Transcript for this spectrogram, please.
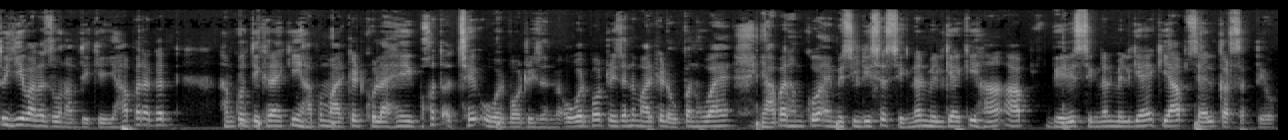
तो ये वाला जोन आप देखिए। यहाँ पर अगर हमको दिख रहा है कि यहाँ पर मार्केट खुला है एक बहुत अच्छे ओवरबॉट रीजन में। ओवरबॉट रीजन में मार्केट ओपन हुआ है। यहाँ पर हमको एम से सिग्नल मिल गया कि हाँ आप बेरिस सिग्नल मिल गया है कि आप सेल कर सकते हो।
